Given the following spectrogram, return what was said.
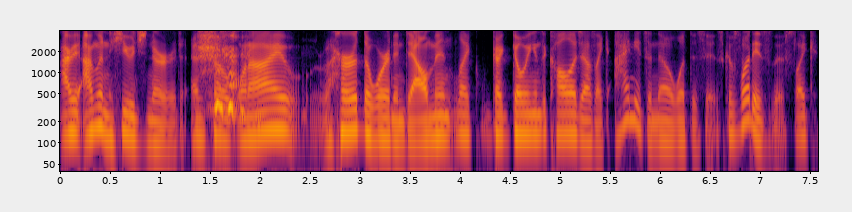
I I'm a huge nerd, and so when I heard the word endowment, like g- going into college, I was like, I need to know what this is because what is this? Like,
